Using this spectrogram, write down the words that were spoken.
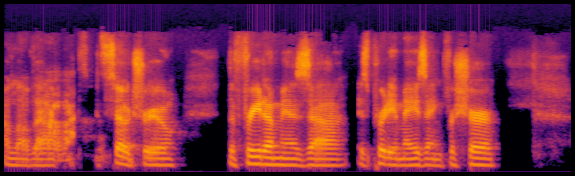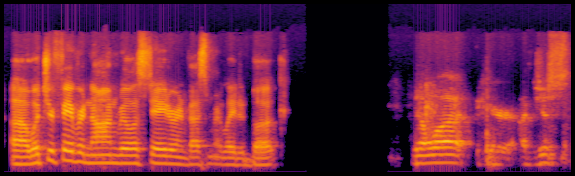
I love that. It's so true. The freedom is uh, is pretty amazing for sure. Uh, what's your favorite non-real estate or investment related book? You know what? Here, I just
